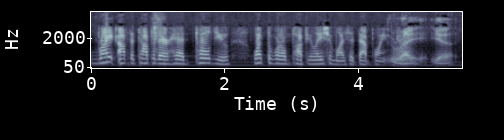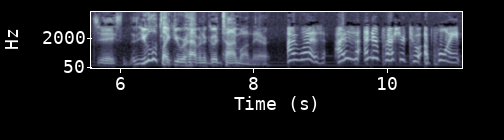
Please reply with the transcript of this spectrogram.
right off the top of their head told you what the world population was at that point. Right. Yeah. Jeez. You looked like you were having a good time on there. I was. I was under pressure to a point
